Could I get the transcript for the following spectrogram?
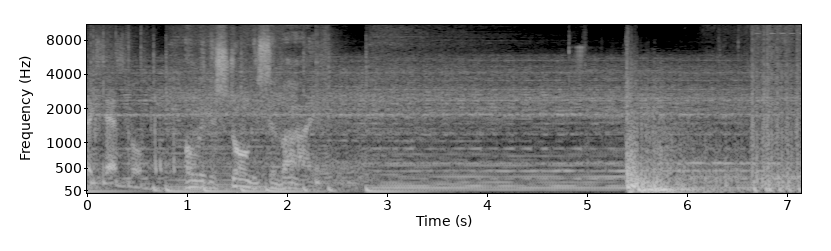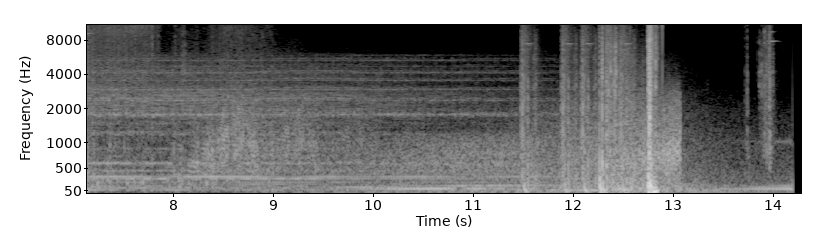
Successful. Only the strongest survive.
